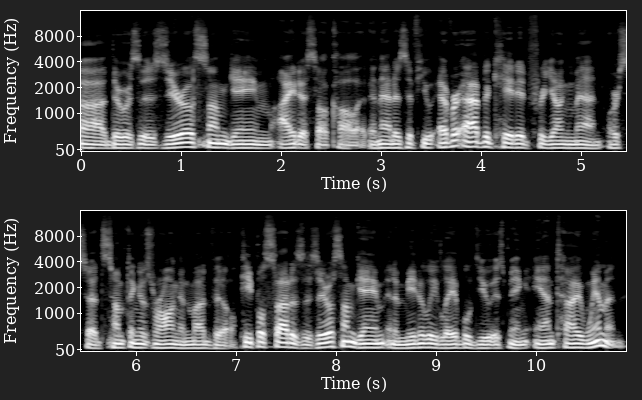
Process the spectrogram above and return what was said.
uh, there was a zero sum game itis, I'll call it. And that is if you ever advocated for young men or said something is wrong in Mudville, people saw it as a zero sum game and immediately labeled you as being anti women.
